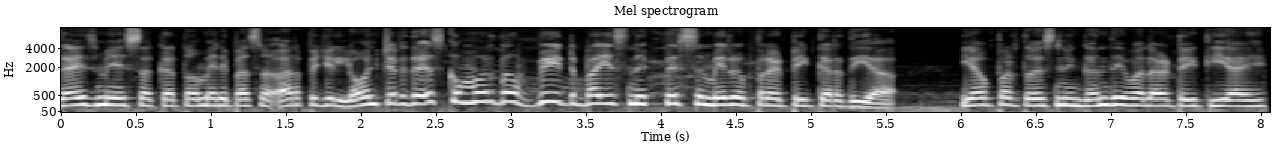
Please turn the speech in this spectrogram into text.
गैस मैं ऐसा करता हूँ, मेरे पास आरपीजी लॉन्चर है तो इसको मारता हूँ वेट भाई, इसने फिर से मेरे ऊपर अटैक कर दिया। यहाँ पर तो इसने गंदे वाला अटैक किया है।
